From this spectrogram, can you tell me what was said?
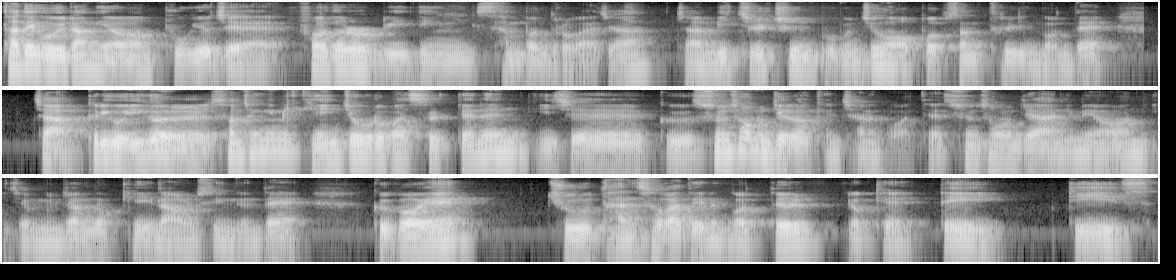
다 되고 1학년 부교재 Further Reading 3번 들어가자. 자, 밑줄 친 부분 중 어법상 틀린 건데 자, 그리고 이걸 선생님이 개인적으로 봤을 때는 이제 그 순서 문제가 괜찮은 것 같아요. 순서 문제 아니면 이제 문장 넣기 나올 수 있는데 그거에 주 단서가 되는 것들 이렇게 they, these,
